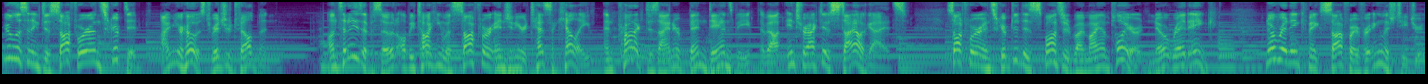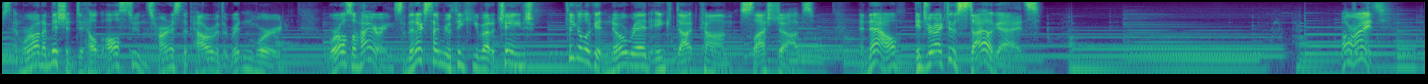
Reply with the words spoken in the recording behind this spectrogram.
You're listening to Software Unscripted. I'm your host, Richard Feldman. On today's episode, I'll be talking with software engineer Tessa Kelly and product designer Ben Dansby about interactive style guides. Software Unscripted is sponsored by my employer, No Red Ink. No Red Ink makes software for English teachers, and we're on a mission to help all students harness the power of the written word. We're also hiring, so the next time you're thinking about a change, take a look at noredink.com/jobs. And now, interactive style guides. All right,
